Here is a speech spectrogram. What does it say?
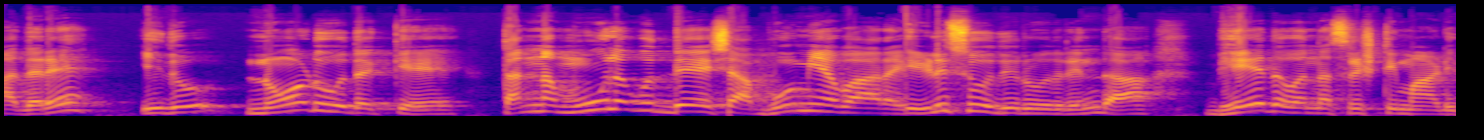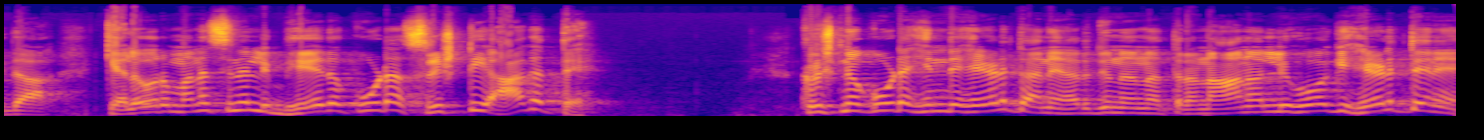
ಆದರೆ ಇದು ನೋಡುವುದಕ್ಕೆ ತನ್ನ ಮೂಲ ಉದ್ದೇಶ ಭೂಮಿಯ ಭಾರ ಇಳಿಸುವುದಿರುವುದರಿಂದ ಭೇದವನ್ನು ಸೃಷ್ಟಿ ಮಾಡಿದ. ಕೆಲವರ ಮನಸ್ಸಿನಲ್ಲಿ ಭೇದ ಕೂಡ ಸೃಷ್ಟಿ ಆಗತ್ತೆ. ಕೃಷ್ಣ ಕೂಡ ಹಿಂದೆ ಹೇಳ್ತಾನೆ, ಅರ್ಜುನನ ಹತ್ರ ನಾನಲ್ಲಿ ಹೋಗಿ ಹೇಳ್ತೇನೆ.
